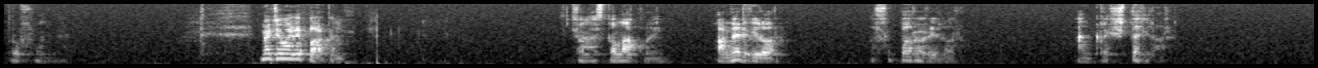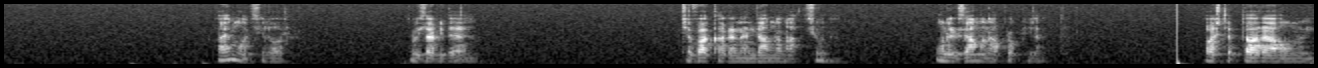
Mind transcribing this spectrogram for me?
profunde. Mergem mai departe. Zona stomacului, a nervilor, a supărărilor, a încleștărilor, a emoțiilor vis-a-vis de ceva care ne îndeamnă la acțiune, un examen apropiat, o așteptare a unui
